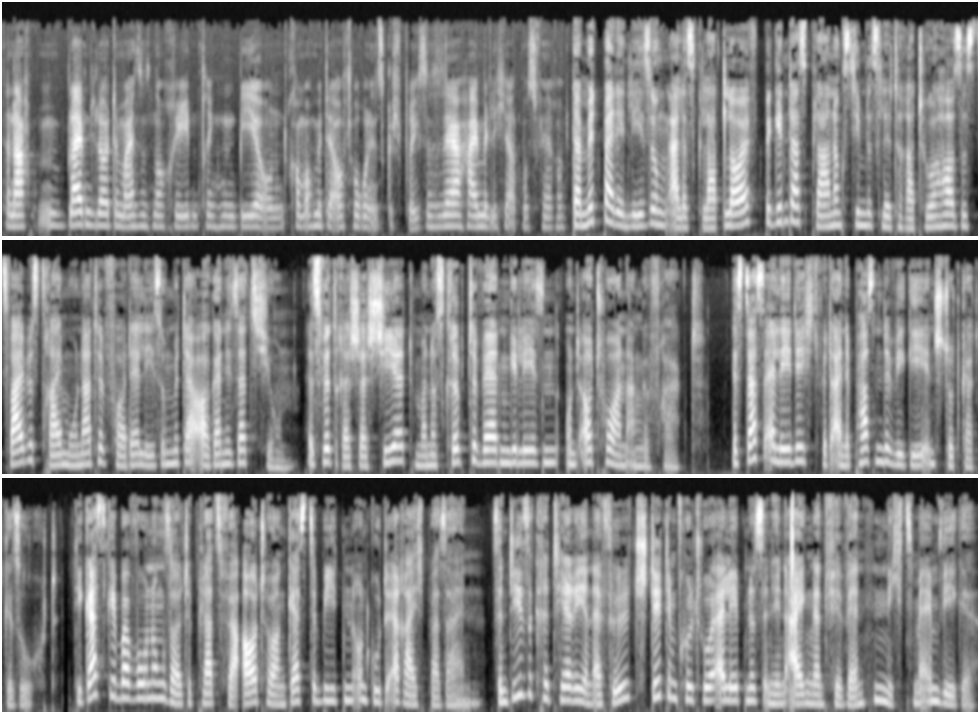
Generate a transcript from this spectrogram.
danach bleiben die Leute meistens noch reden, trinken ein Bier und kommen auch mit der Autorin ins Gespräch. Es ist eine sehr heimelige Atmosphäre. Damit bei den Lesungen alles glatt läuft, beginnt das Planungsteam des Literaturhauses zwei bis drei Monate vor der Lesung mit der Organisation. Es wird recherchiert, Manuskripte werden gelesen und Autoren Autoren angefragt. Ist das erledigt, wird eine passende WG in Stuttgart gesucht. Die Gastgeberwohnung sollte Platz für Autor und Gäste bieten und gut erreichbar sein. Sind diese Kriterien erfüllt, steht dem Kulturerlebnis in den eigenen vier Wänden nichts mehr im Wege,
